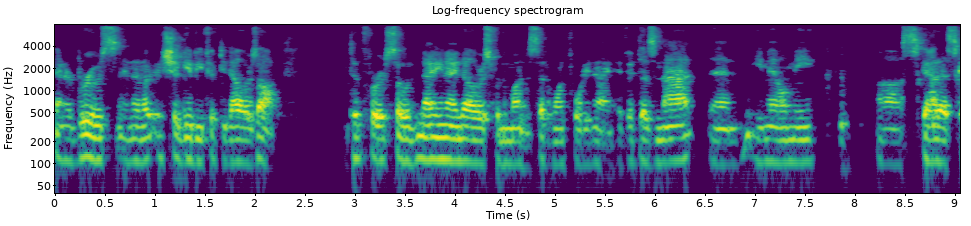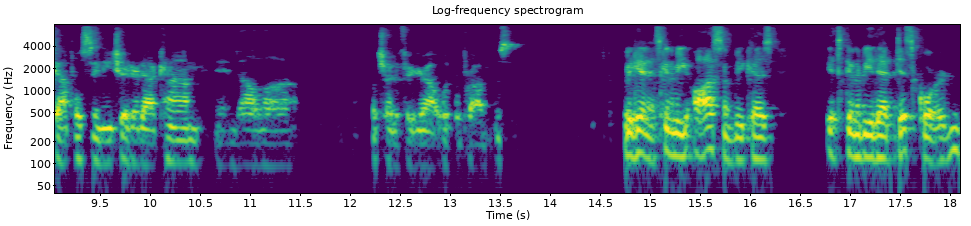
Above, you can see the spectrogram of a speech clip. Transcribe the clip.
enter Bruce and then it should give you $50 off to first. So $99 for the month instead of 149. If it does not, then email me, uh, Scott at scottpulcinitrader.com and I'll, uh, I'll try to figure out what the problem is. But again, it's going to be awesome because it's going to be that Discord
